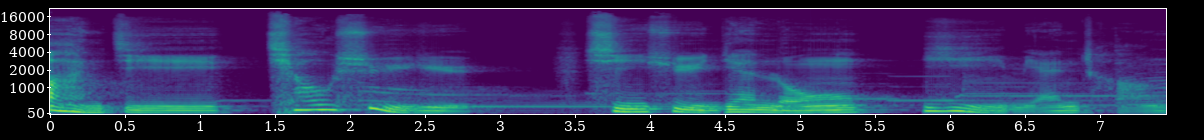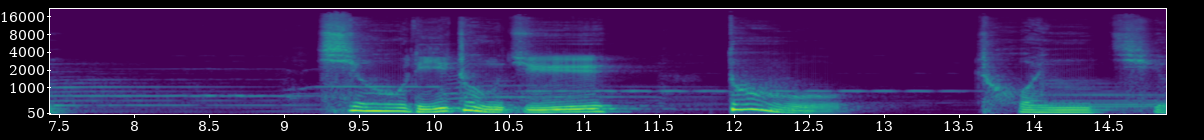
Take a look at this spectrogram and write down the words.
暗几敲絮语，心绪拈笼一绵长。修篱种菊，度春秋。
